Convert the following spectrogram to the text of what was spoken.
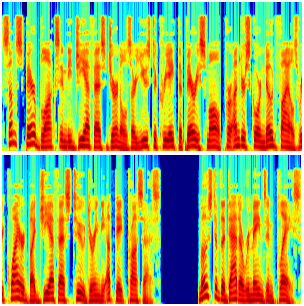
Some spare blocks in the GFS journals are used to create the very small per node files required by GFS2 during the update process. Most of the data remains in place.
